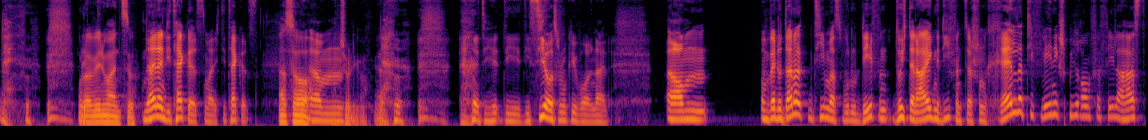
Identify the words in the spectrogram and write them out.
Oder wen meinst du? Nein, nein, die Tackles, meine ich, die Tackles. Ach so, ähm, Entschuldigung. Ja. die, die, die Seahawks Rookie-Wall, nein. Ähm, und wenn du dann halt ein Team hast, wo du durch deine eigene Defense ja schon relativ wenig Spielraum für Fehler hast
